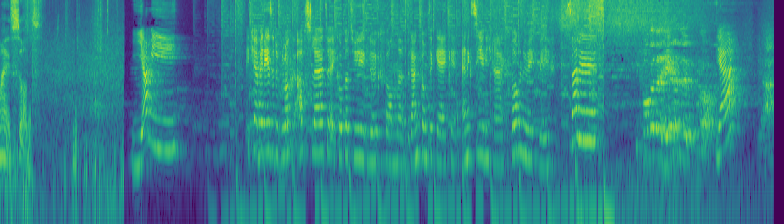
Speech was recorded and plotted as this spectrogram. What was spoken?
Maar zot. Yummy! Ik ga bij deze de vlog afsluiten. Ik hoop dat jullie het leuk vonden. Bedankt om te kijken. En ik zie jullie graag volgende week weer. Salut! Ik vond het een hele leuke vlog. Ja? Ja,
